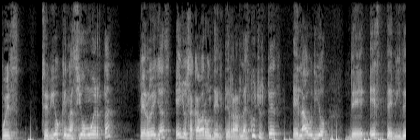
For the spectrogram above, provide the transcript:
pues se vio que nació muerta, pero ellas, ellos acabaron de enterrarla. Escuche usted el audio de este video,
